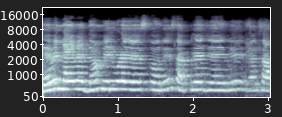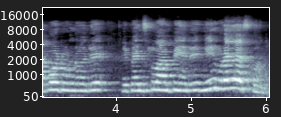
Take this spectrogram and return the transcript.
దేవుని నైవేద్యం మీరు కూడా చేసుకోండి సబ్స్క్రైబ్ చేయండి. సపోర్ట్ ఉండండి. మీ ఫ్రెండ్స్కి పంపించండి మీరు కూడా చేసుకోండి.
